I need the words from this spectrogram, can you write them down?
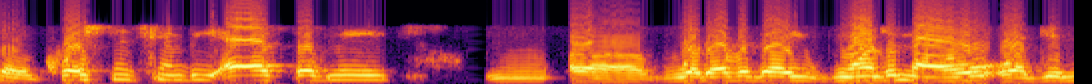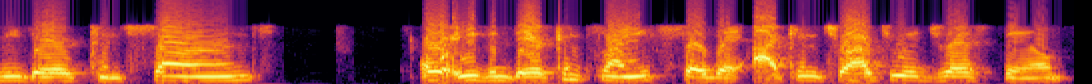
so questions can be asked of me uh, whatever they want to know or give me their concerns or even their complaints so that I can try to address them.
